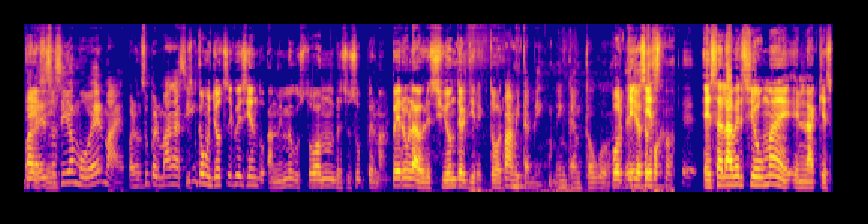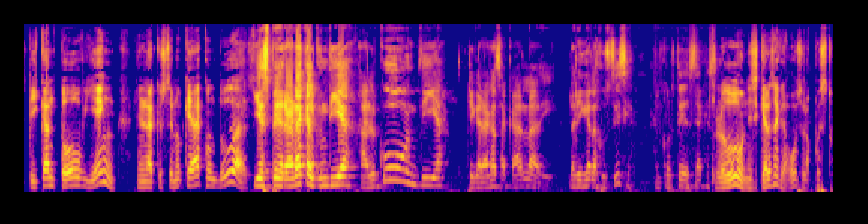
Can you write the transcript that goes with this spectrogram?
Para Sí, eso sí. se iba a mover, ma, para un Superman así. Es como yo sigo diciendo, a mí me gustó Batman vs Superman, pero la versión del director. Pa' mí también, me encantó, güey. Porque es- esa es la versión mae, en la que explican todo bien, en la que usted no queda con dudas. Y esperar a que algún día, algún día, llegarán a sacar la de la Liga de la Justicia. El corte de Snyder. Lo dudo, ni siquiera se grabó, se lo ha puesto.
